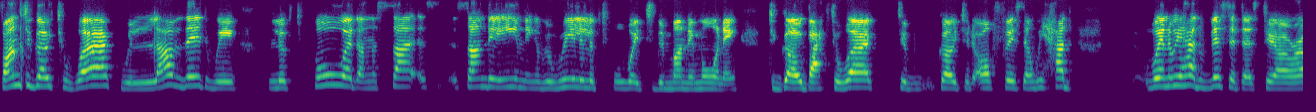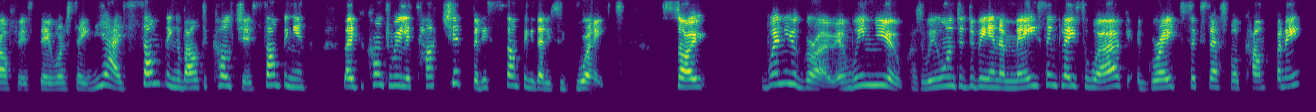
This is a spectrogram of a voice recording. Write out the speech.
fun to go to work. We loved it. We looked forward on a su- sunday evening we really looked forward to the monday morning to go back to work to go to the office. And we had when we had visitors to our office they were saying yeah it's something about the culture it's something in like you can't really touch it but it's something that is great so when you grow, and we knew because we wanted to be an amazing place to work, a great successful company.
